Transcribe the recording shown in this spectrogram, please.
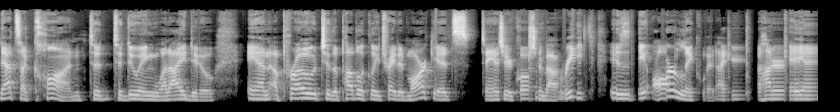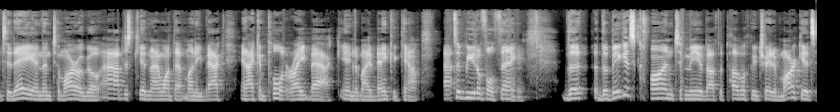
that's a con to to doing what I do. And a pro to the publicly traded markets, to answer your question about REITs, is they are liquid. I can 100K in today and then tomorrow go, ah, just kidding, I want that money back. And I can pull it right back into my bank account. That's a beautiful thing. The, the biggest con to me about the publicly traded markets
